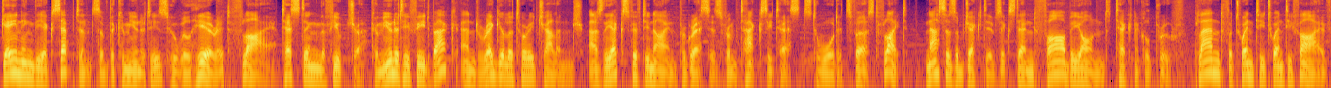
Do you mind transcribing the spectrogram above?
gaining the acceptance of the communities who will hear it fly, testing the future, community feedback, and regulatory challenge. As the X-59 progresses from taxi tests toward its first flight, NASA's objectives extend far beyond technical proof. Planned for 2025,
